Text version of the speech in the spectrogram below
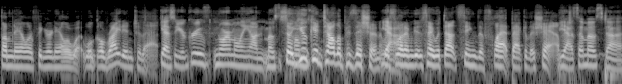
thumbnail or fingernail or what will go right into that. yeah, so your groove normally on most So you can tell the position. Is Yeah. what I'm going to say without seeing the flat back of the shaft. Yeah, so most uh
